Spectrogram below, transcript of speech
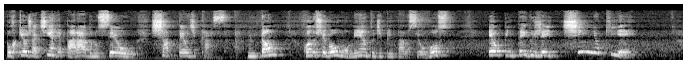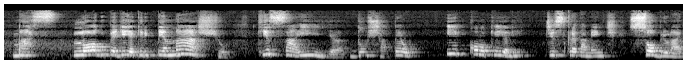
porque eu já tinha reparado no seu chapéu de caça. Então, quando chegou o momento de pintar o seu rosto, eu pintei do jeitinho que é. Mas logo peguei aquele penacho que saía do chapéu e coloquei ali discretamente sobre o nariz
